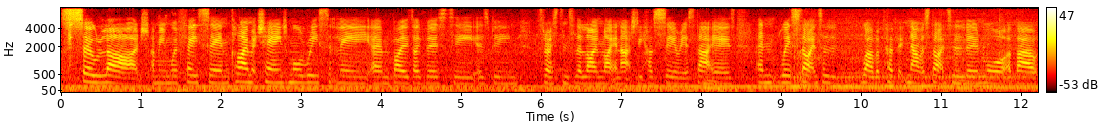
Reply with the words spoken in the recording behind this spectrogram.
so large. I mean, we're facing climate change more recently. Um, biodiversity has been thrust into the limelight and actually how serious that mm. And we're starting to, well, the public now is starting to learn more about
